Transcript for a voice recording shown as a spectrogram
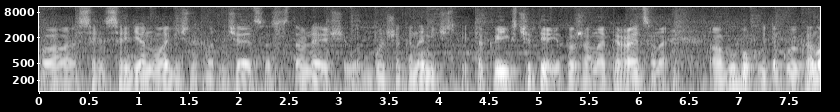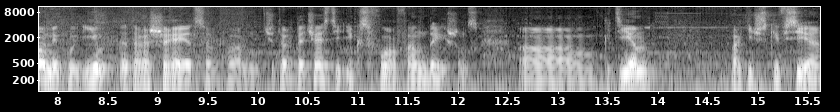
в среди аналогичных она отличается составляющей вот больше экономической, так и X4 тоже она опирается на глубокую такую экономику, и это расширяется в четвертой части X4 Foundations, где практически все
